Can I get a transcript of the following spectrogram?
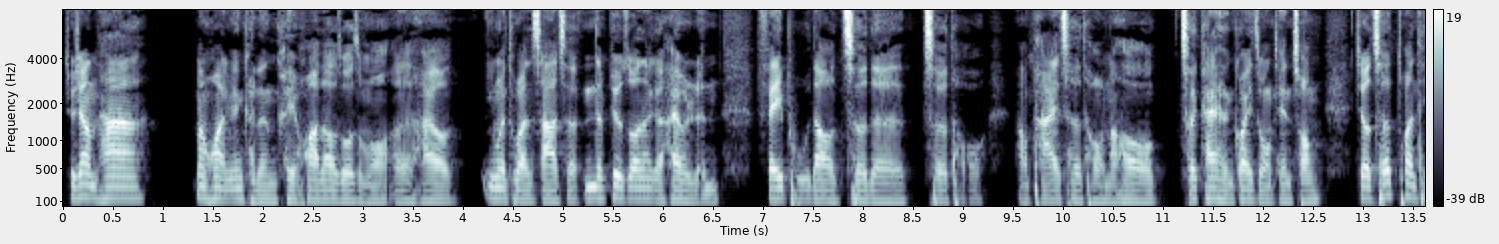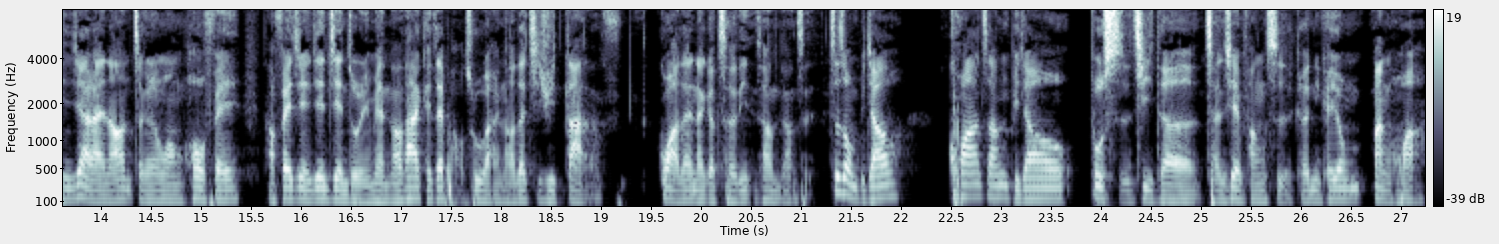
就像他漫画里面可能可以画到说什么，呃，还有因为突然刹车，那比如说那个还有人飞扑到车的车头，然后趴在车头，然后车开很快一直往前冲，结果车突然停下来，然后整个人往后飞，然后飞进一间建筑里面，然后他还可以再跑出来，然后再继续打挂在那个车顶上这样子，这种比较。夸张比较不实际的呈现方式，可你可以用漫画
